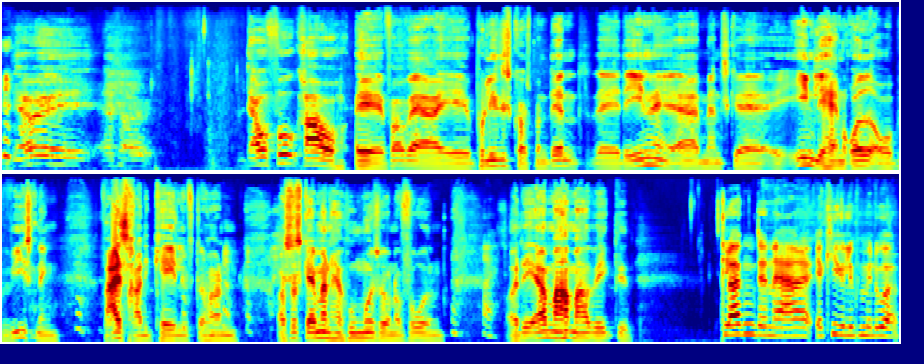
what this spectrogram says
Det er jo, øh, altså, der er jo få krav øh, for at være øh, politisk korrespondent. Øh, Det ene er, at man skal øh, egentlig have en rød overbevisning. Faktisk radikal efterhånden. Og så skal man have hummus under foden. Og det er meget, meget vigtigt. Klokken, den er, jeg kigger lige på mit ur,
